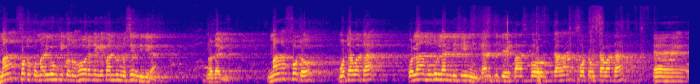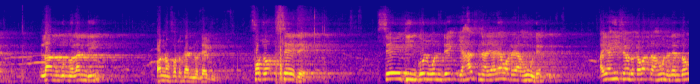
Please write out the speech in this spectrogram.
ma photo ko mari wonki kono hoore ndege ɓanndun no sendidira no dagi ma photo mo tawata ko laamu ngu landi fi mum. Dentité passeport kala photo tawata e eh, laamu ngun no lamdi on noon foto kadi no daggi foto seede. Seedingol wonde ya halfina yaya waɗoya huunde. A yahi fewdo ka watta hunde nden ɗon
